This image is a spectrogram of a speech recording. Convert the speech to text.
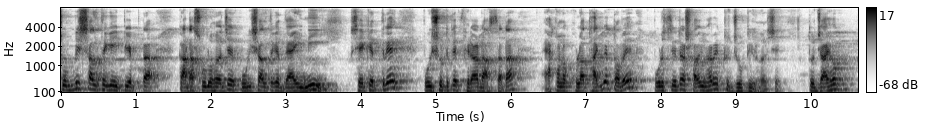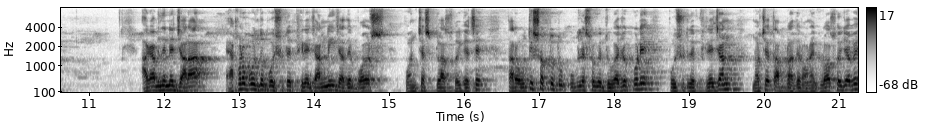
চব্বিশ সাল থেকে এই ইপিএফটা কাটা শুরু হয়েছে, কুড়ি সাল থেকে দেয়নি, সেক্ষেত্রে পঁয়ষট্টিতে ফেরার রাস্তাটা এখনও খোলা থাকবে, তবে পরিস্থিতিটা স্বাভাবিকভাবে একটু জটিল হয়েছে। তো যাই হোক, আগামী দিনে যারা এখনও পর্যন্ত পঁয়ষট্টি ফিরে যাননি, যাদের বয়স পঞ্চাশ প্লাস হয়ে গেছে। তারা অতি সত্ত্বর উকিলের সঙ্গে যোগাযোগ করে পঁয়ষট্টিতে ফিরে যান। নচেত আপনাদের অনেক লস হয়ে যাবে।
